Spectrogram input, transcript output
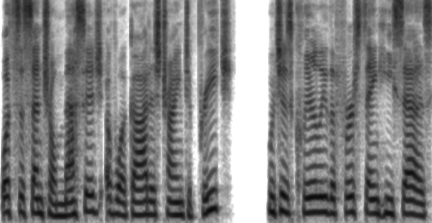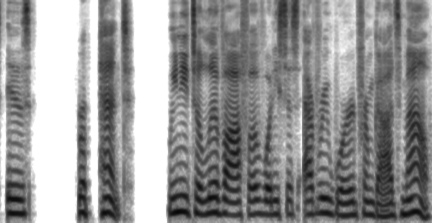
What's the central message of what God is trying to preach? Which is clearly the first thing he says is repent. We need to live off of what he says every word from God's mouth.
